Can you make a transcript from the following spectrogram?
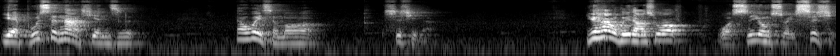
也不是那先知，那为什么施洗呢？”约翰回答说：“我是用水施洗，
